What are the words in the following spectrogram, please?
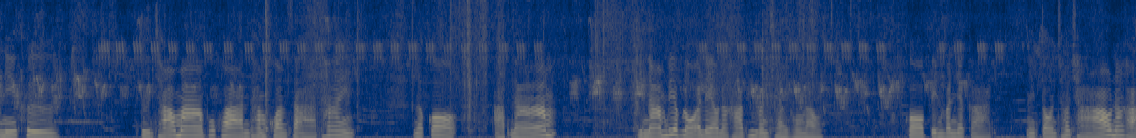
อันนี้คือตื่นเช้ามาพวกควานทำความสะอาดให้ แล้วก็อาบน้ำกินน้ำเรียบร้อยแล้วนะคะ พี่วันชัยของเรา ก็เป็นบรรยากาศในตอนเช้าๆนะคะ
